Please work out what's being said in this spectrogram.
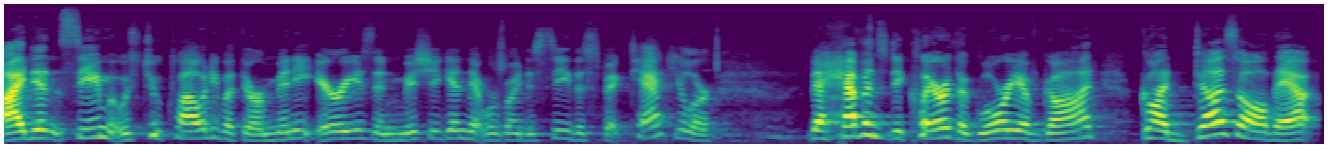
I didn't see them, it was too cloudy, but there are many areas in Michigan that we're going to see the spectacular. The heavens declare the glory of God. God does all that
